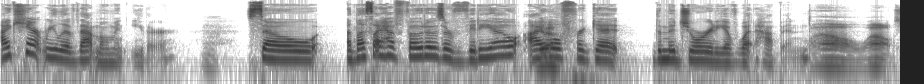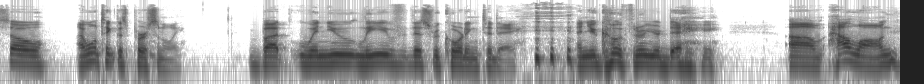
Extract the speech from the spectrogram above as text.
I can't relive that moment either. Hmm. So unless I have photos or video, I Yeah. will forget the majority of what happened. Wow, wow. So I won't take this personally, but when you leave this recording today and you go through your day, um, how long?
